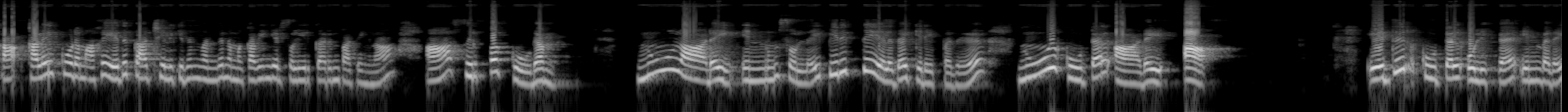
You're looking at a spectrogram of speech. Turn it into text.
கா- கலைக்கூடமாக எது காட்சியளிக்குதுன்னு வந்து நம்ம கவிஞர் சொல்லியிருக்காருன்னு பாத்தீங்கன்னா ஆ. சிற்பக்கூடம். நூலாடை என்னும் சொல்லை பிரித்து எழுத கிடைப்பது நூல் கூட்டல் ஆடை ஆ. எதிர் கூட்டல் ஒலிக்க என்பதை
